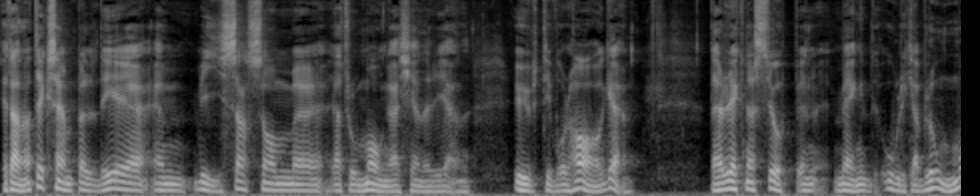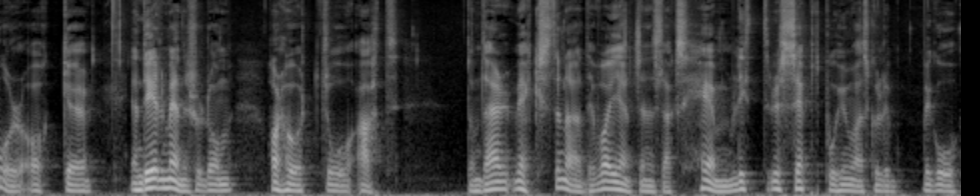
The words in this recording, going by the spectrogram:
Ett annat exempel det är en visa som eh, jag tror många känner igen. Ut i vår hage. Där räknas det upp en mängd olika blommor och eh, en del människor de har hört då att de där växterna, det var egentligen en slags hemligt recept på hur man skulle begå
